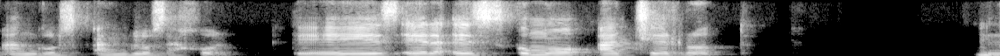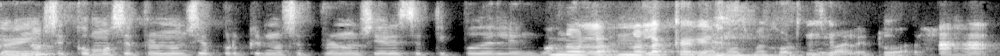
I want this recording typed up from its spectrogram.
anglos- anglosajón, que es, era, es como H-Rot. ok. No sé cómo se pronuncia porque no sé pronunciar este tipo de lengua. No la, no la caguemos mejor, tú dale, tú dale. Ajá.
